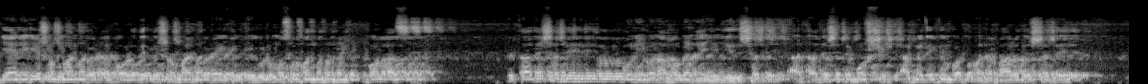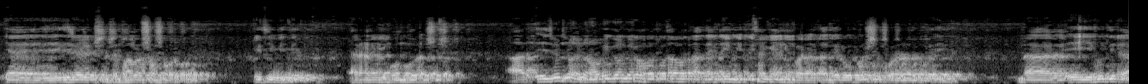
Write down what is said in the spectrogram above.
জ্ঞানীকে সম্মান করা, বড়দেরকে সম্মান করা এগুলো- মুসলমান ধর্মে বলা আছে। তো তাদের সাথে তো বনিবনা হবে না, ইহুদিদের সাথে, আর তাদের সাথে মসজিদ আপনি দেখেন বর্তমানে ভারতের সাথে ইসরায়েলের সাথে ভালো সম্পর্ক, পৃথিবীতে, এরা নাকি আর এই জন্য নবীগণকে হত্যা তাদেরকে মিথ্যা জ্ঞান করা, তাদের অভ্যাসে পরিণত হয় আর এই ইহুদিরা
